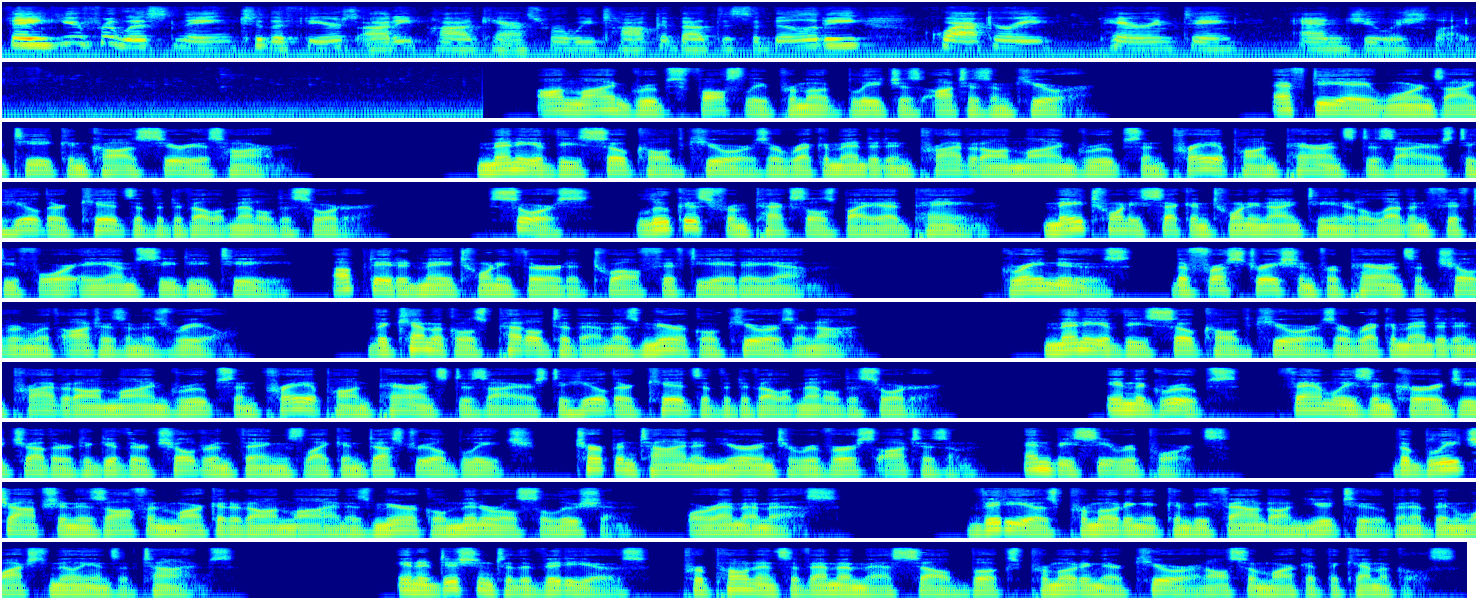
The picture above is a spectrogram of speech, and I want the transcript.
Thank you for listening to the Fierce Autie podcast, where we talk about disability, quackery, parenting, and Jewish life. Online groups falsely promote bleach as autism cure. FDA warns IT can cause serious harm. Many of these so called cures are recommended in private online groups and prey upon parents' desires to heal their kids of the developmental disorder. Source Lucas from Pexels by Ed Payne, May 22, 2019 at 11:54 a.m. CDT, updated May 23 at 12:58 a.m. Gray News: The frustration for parents of children with autism is real. The chemicals peddled to them as miracle cures are not. Many of these so called cures are recommended in private online groups and prey upon parents' desires to heal their kids of the developmental disorder. In the groups, families encourage each other to give their children things like industrial bleach, turpentine, and urine to reverse autism, NBC reports. The bleach option is often marketed online as Miracle Mineral Solution, or MMS. Videos promoting it can be found on YouTube and have been watched millions of times. In addition to the videos, proponents of MMS sell books promoting their cure and also market the chemicals.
